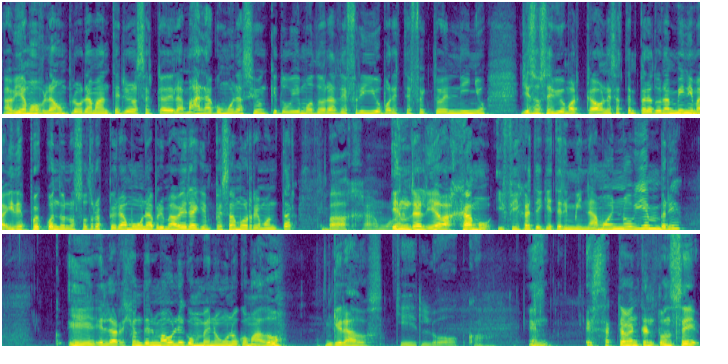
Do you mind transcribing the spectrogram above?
Habíamos hablado en un programa anterior acerca de la mala acumulación que tuvimos de horas de frío por este efecto del niño y eso se vio marcado en esas temperaturas mínimas. Y después cuando nosotros esperamos una primavera que empezamos a remontar, Bajamos. en realidad bajamos. Y fíjate que terminamos en noviembre eh, en la región del Maule con menos 1,2 grados. Qué loco. En- exactamente, entonces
